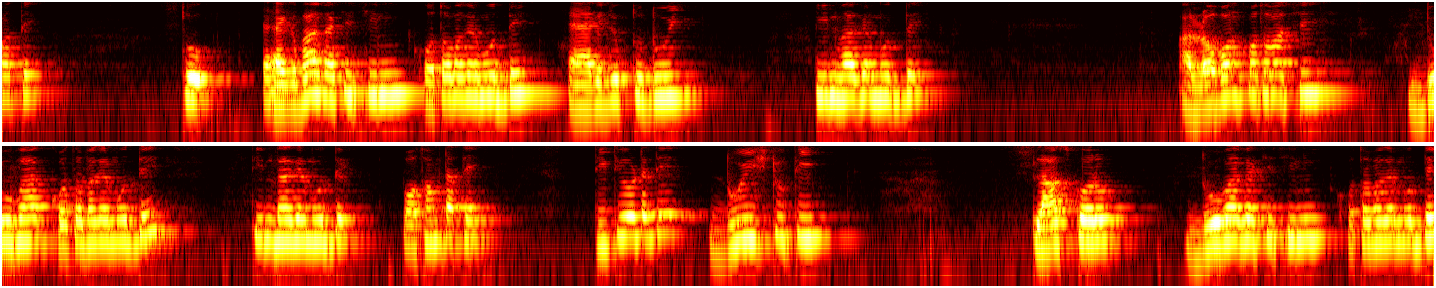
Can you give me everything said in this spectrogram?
পাতে। তো এক ভাগ আছে চিনি কত ভাগের মধ্যে? এক যুক্ত দুই, তিন ভাগের মধ্যে। আর লবণ কত আছে? দু ভাগ কত ভাগের মধ্যে? তিন ভাগের মধ্যে প্রথমটাতে। তৃতীয়টাতে দুই ইস টু তিন। প্লাস করো, দু ভাগ আছে চিনি কত ভাগের মধ্যে?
